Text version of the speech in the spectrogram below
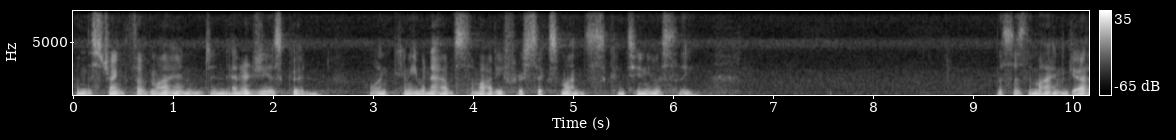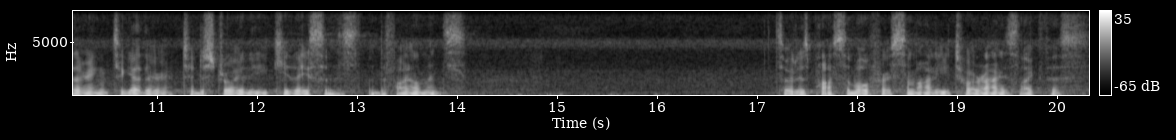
When the strength of mind and energy is good, one can even have samadhi for six months continuously. This is the mind gathering together to destroy the kilesas, the defilements. So it is possible for samadhi to arise like this.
